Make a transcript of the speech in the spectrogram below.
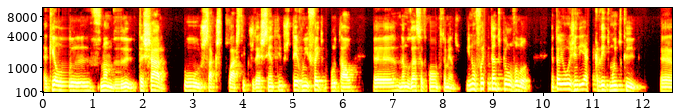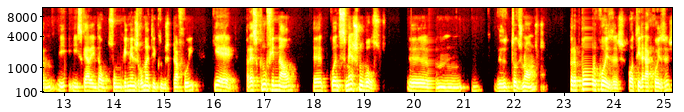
aquele fenómeno de taxar os sacos plásticos, 10 cêntimos, teve um efeito brutal uh, na mudança de comportamentos. E não foi tanto pelo valor. Então eu hoje em dia acredito muito que, uh, e, e se calhar então sou um bocadinho menos romântico do que já fui, que é, parece que no final, eh, quando se mexe no bolso eh, de todos nós, para pôr coisas ou tirar coisas,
